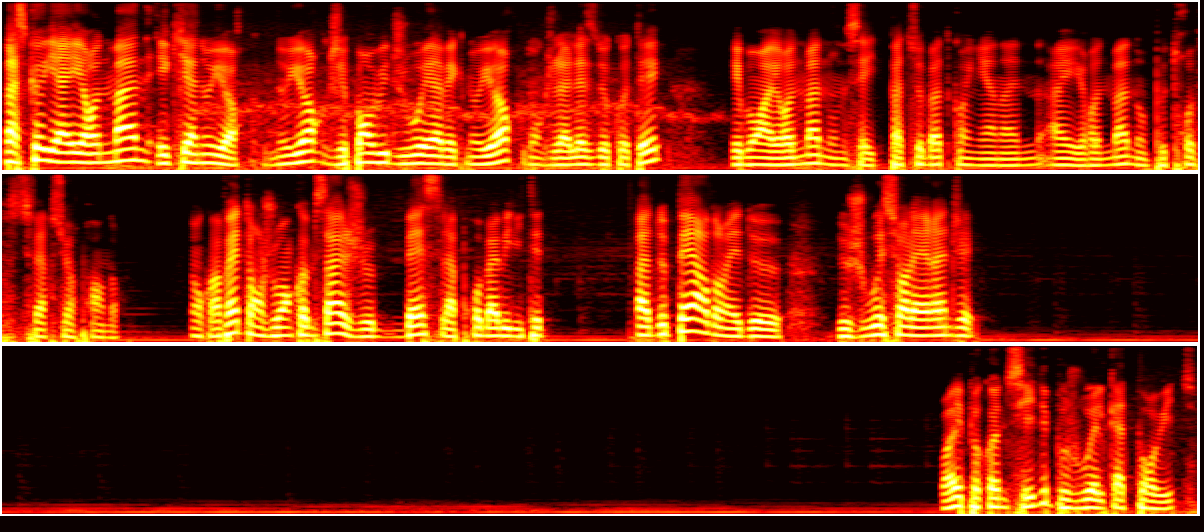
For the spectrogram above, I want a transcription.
Parce qu'il y a Iron Man et qu'il y a New York. New York, j'ai pas envie de jouer avec New York, donc je la laisse de côté. Et bon, Iron Man, on essaye pas de se battre quand il y a un, Iron Man, on peut trop se faire surprendre. Donc en fait, en jouant comme ça, je baisse la probabilité, de, pas de perdre, mais de jouer sur la RNG. Ouais, il peut concede, il peut jouer le 4 pour 8.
